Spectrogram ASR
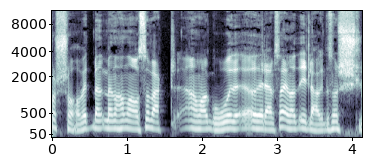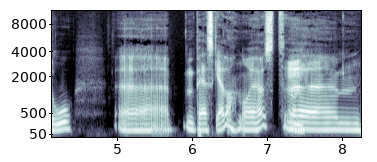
for så vidt, men, men, han har også vært Han var god Rems var en av de lagene som slo uh, PSG da, nå i høst. Mm.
